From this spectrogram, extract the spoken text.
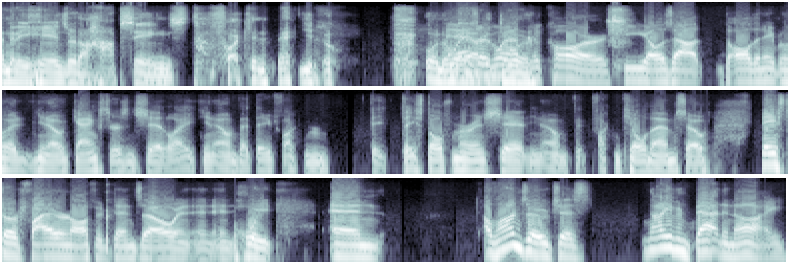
And then he hands her the Hop Sings the fucking menu on the and way as they're the going out to the car, she yells out to all the neighborhood, you know, gangsters and shit, like, you know, that they fucking they, they stole from her and shit, you know, they fucking kill them. So they start firing off at Denzel and, and, and Hoyt. And Alonzo just not even batting an eye,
